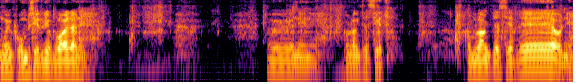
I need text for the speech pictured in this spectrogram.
มวยผมเสร็จเรียบร้อยแล้วนี่เออนี่นี่กำลังจะเสร็จกำลังจะเสร็จแล้วนี่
